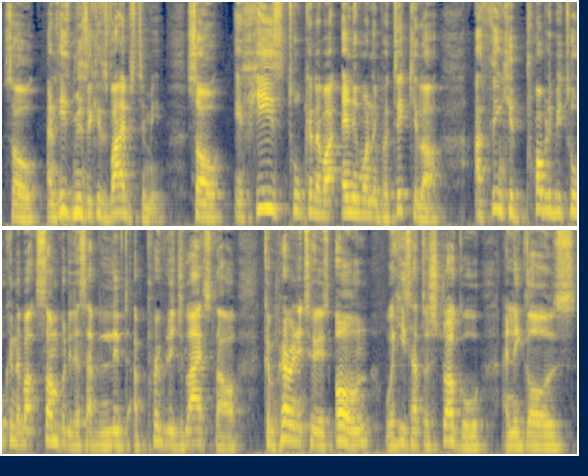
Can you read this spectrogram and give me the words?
So, and his music is vibes to me. So, if he's talking about anyone in particular, I think he'd probably be talking about somebody that's having lived a privileged lifestyle, comparing it to his own, where he's had to struggle, and he goes.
